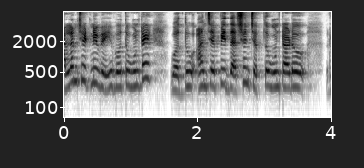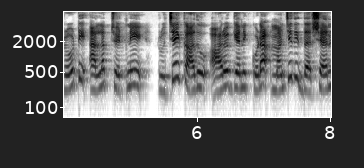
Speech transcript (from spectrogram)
అల్లం చట్నీ వేయబోతూ ఉంటే వద్దు అని చెప్పి దర్శన్ చెప్తూ ఉంటాడు. రోటి అల్లం చట్నీ రుచే కాదు ఆరోగ్యానికి కూడా మంచిది దర్శన్.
